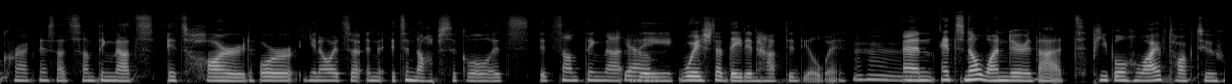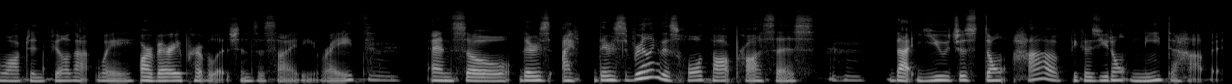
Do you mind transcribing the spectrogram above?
correctness as something that's it's hard or you know it's a an, it's an obstacle. It's it's something that Yeah. they wish that they didn't have to deal with. Mm-hmm. And it's no wonder that people who I've talked to who often feel that way are very privileged in society, right? Mm-hmm. And so there's I there's really this whole thought process Mm-hmm. that you just don't have because you don't need to have it.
